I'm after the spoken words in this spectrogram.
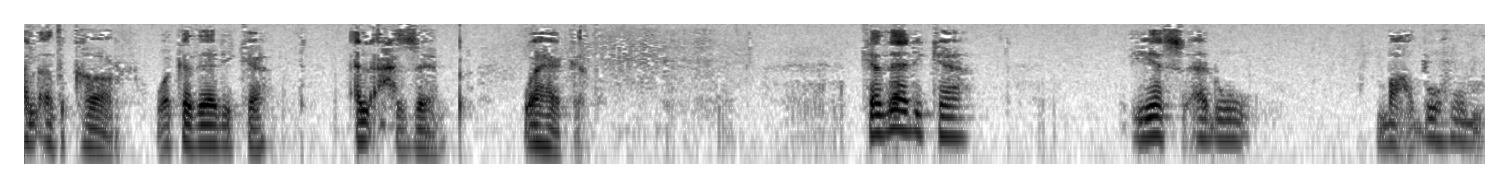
الأذكار وكذلك الأحزاب وهكذا. كذلك يسأل بعضهم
